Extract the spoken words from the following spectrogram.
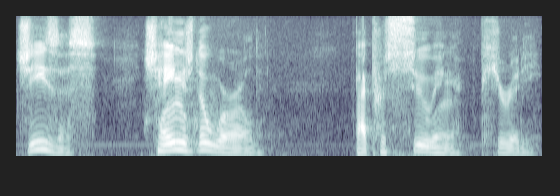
Jesus changed the world by pursuing purity.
